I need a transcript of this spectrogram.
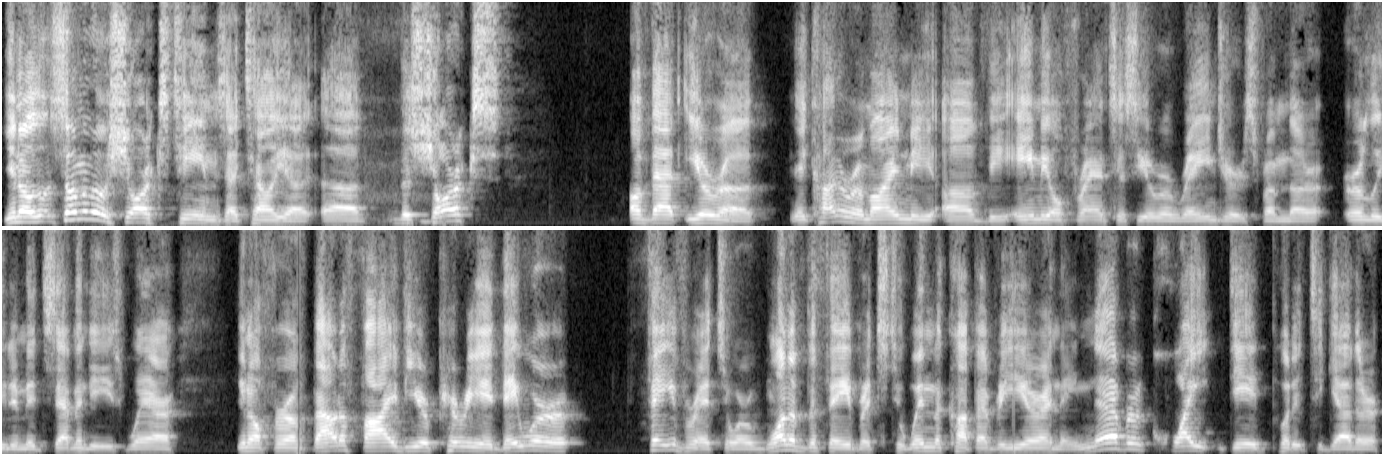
you know, some of those Sharks teams, I tell you, uh, the Sharks of that era, they kind of remind me of the Emile Francis era Rangers from the early to mid 70s, where you know, for about a five year period, they were favorites or one of the favorites to win the cup every year, and they never quite did put it together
